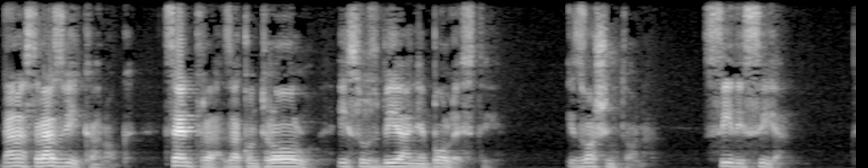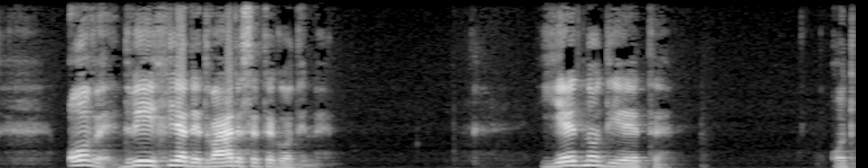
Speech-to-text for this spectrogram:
danas razvikanog Centra za kontrolu i suzbijanje bolesti iz Washingtona, CDC-a, ove 2020. godine jedno dijete od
